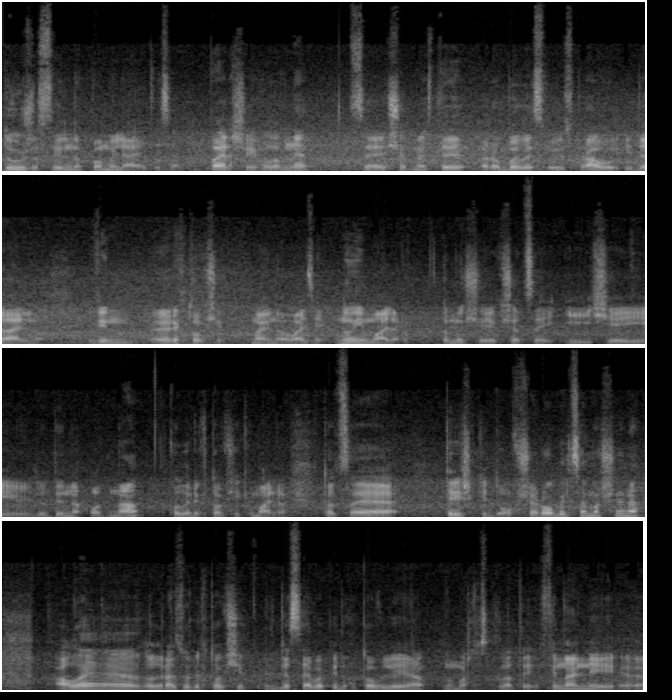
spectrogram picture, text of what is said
дуже сильно помиляєтеся. Перше і головне це щоб майстри робили свою справу ідеально. Він е, рихтовщик маю на увазі. Ну і маляр. Тому що якщо це і ще і людина одна, коли рихтовщик і маляр, то це трішки довше робиться машина, але одразу рихтовщик для себе підготовлює, ну можна сказати, фінальний е,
